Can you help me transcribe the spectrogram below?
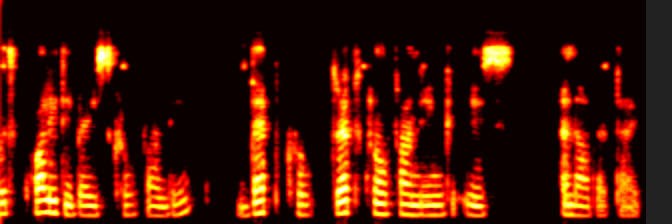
with equity-based crowdfunding. Debt, crowdfunding is another type.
